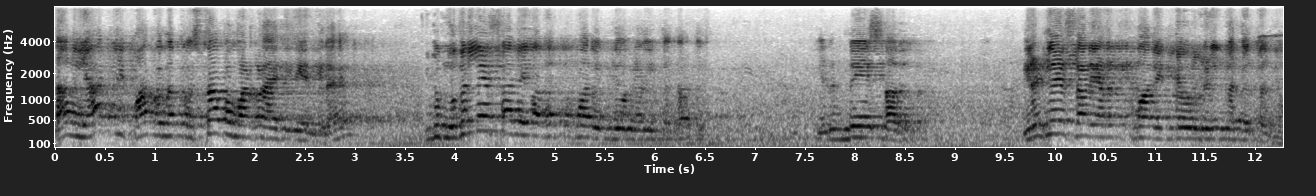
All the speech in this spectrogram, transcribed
ನಾನು ಯಾಕೆ ಈ ಪಾತ್ರನ ಪ್ರಸ್ತಾಪ ಮಾಡ್ತಾ ಇದ್ದೀನಿ ಅಂದ್ರೆ, ಇದು ಮೊದಲನೇ ಸಾರಿ ರೆಡ್ಡಿ ಅವರು ಹೇಳಿರ್ತಕ್ಕಂಥದ್ದು. ಎರಡನೇ ಸಾರಿ. ಎರಡನೇ ಸಾರಿ ಅನಂತಕುಮಾರ್ ಹೆಗ್ಡೆ ಅವರು ಹೇಳಿರ್ತಕ್ಕಂಥದ್ದು.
